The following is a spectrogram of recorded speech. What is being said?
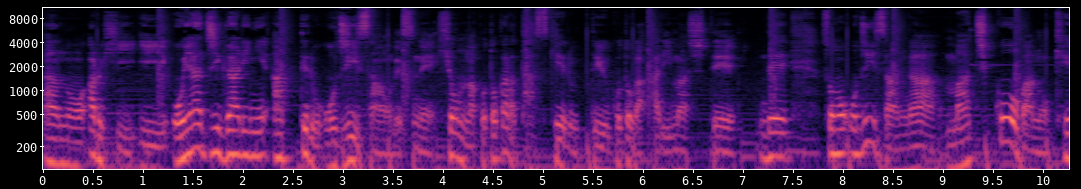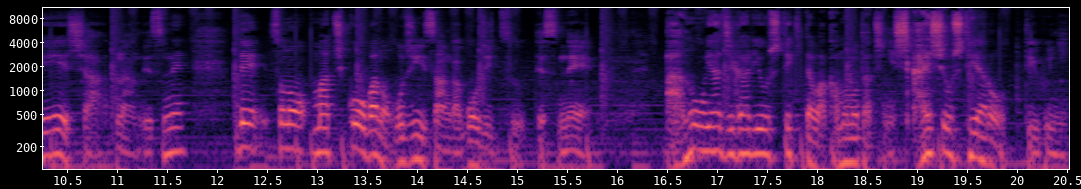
あのある日親父狩りに遭ってるおじいさんをですねひょんなことから助けるっていうことがありましてでそのおじいさんが町工場の経営者なんですね。でその町工場のおじいさんが後日ですねあの親父狩りをしてきた若者たちに仕返しをしてやろうっていうふうに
